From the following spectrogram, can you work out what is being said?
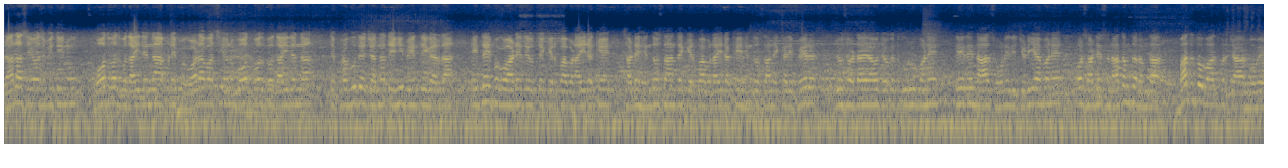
ਰਾਧਾ ਸੇਵਾ ਸਮਿਤੀ ਨੂੰ ਬਹੁਤ-ਬਹੁਤ ਵਧਾਈ ਦਿੰਦਾ, ਆਪਣੇ ਫਗਵਾੜਾ ਵਾਸੀਆਂ ਨੂੰ ਬਹੁਤ-ਬਹੁਤ ਵਧਾਈ ਦਿੰਦਾ ਤੇ ਪ੍ਰਭੂ ਦੇ ਚਰਨਾਂ ਤੇ ਇਹੀ ਬੇਨਤੀ ਕਰਦਾ ਇਦਾਂ ਹੀ ਫਗਵਾੜੇ ਦੇ ਉੱਤੇ ਕਿਰਪਾ ਬਣਾਈ ਰੱਖੇ, ਸਾਡੇ ਹਿੰਦੁਸਤਾਨ ਤੇ ਕਿਰਪਾ ਬਣਾਈ ਰੱਖੇ, ਹਿੰਦੁਸਤਾਨ ਇੱਕ ਵਾਰੀ ਫਿਰ ਜੋ ਸਾਡਾ ਆ ਉਹ ਜਗਤ ਗੁਰੂ ਬਣੇ ਤੇ ਇਹਦੇ ਨਾਲ ਸੋਨੇ ਦੀ ਚਿੜੀਆ ਬਣੇ ਔਰ ਸਾਡੇ ਸਨਾਤਨ ਧਰਮ ਦਾ ਵੱਧ ਤੋਂ ਵੱਧ ਪ੍ਰਚਾਰ ਹੋਵੇ।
